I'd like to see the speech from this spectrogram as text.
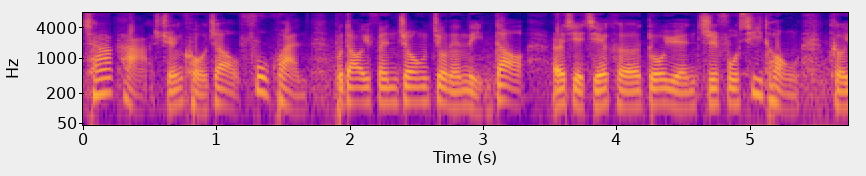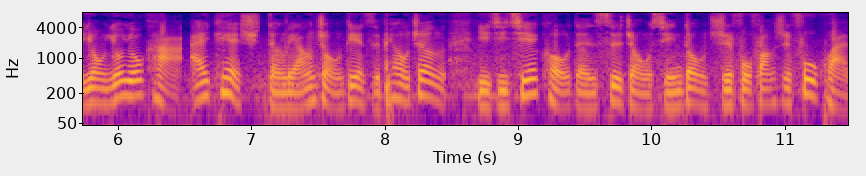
插卡、选口罩、付款，不到一分钟就能领到。而且结合多元支付系统，可用悠游卡、iCash 等两种电子票证，以及接口等四种行动支付方式付款。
